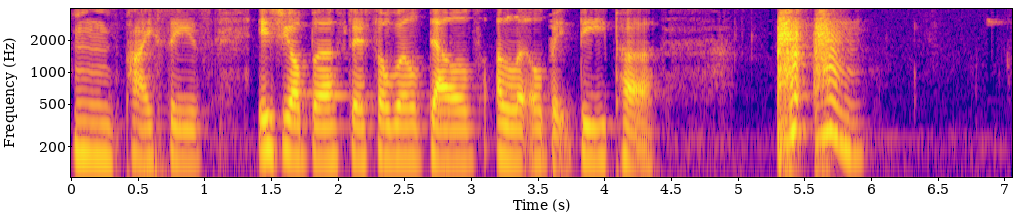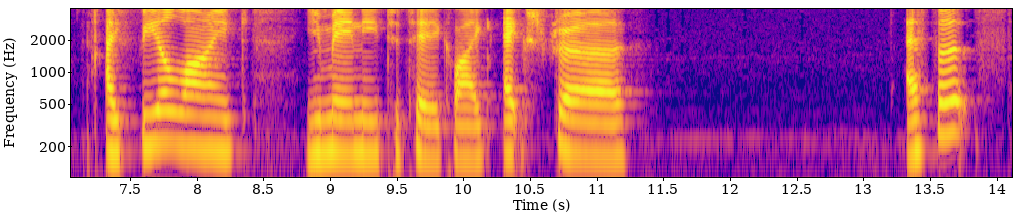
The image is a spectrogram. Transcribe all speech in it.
Hmm, Pisces, is your birthday, so we'll delve a little bit deeper. I feel like you may need to take like extra efforts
